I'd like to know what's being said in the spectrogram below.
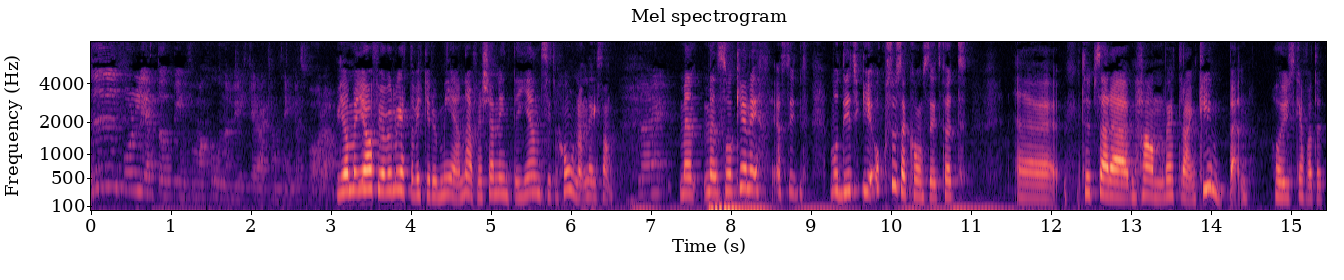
Vi får leta upp informationen vilka det här kan tänkas vara. Ja men ja, för jag vill veta vilka du menar för jag känner inte igen situationen liksom. Nej, Men, men så kan jag, alltså, och det tycker jag också är så konstigt för att eh, typ så här han, vad heter han, Klimpen har ju skaffat ett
